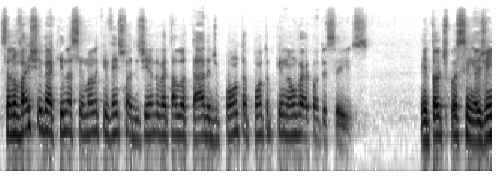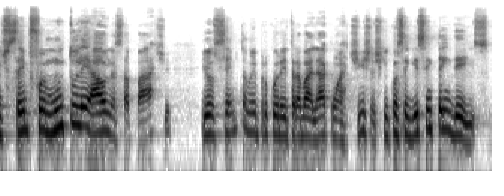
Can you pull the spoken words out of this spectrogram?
Você não vai chegar aqui na semana que vem, sua agenda vai estar lotada de ponta a ponta, porque não vai acontecer isso. Então, tipo assim, a gente sempre foi muito leal nessa parte e eu sempre também procurei trabalhar com artistas que conseguissem entender isso.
